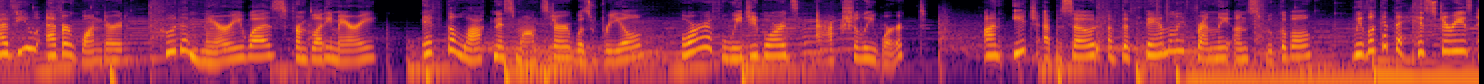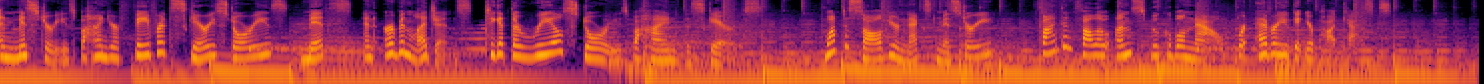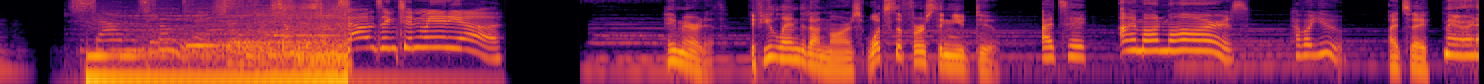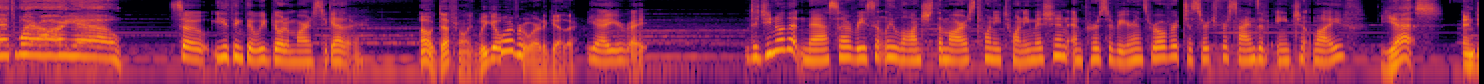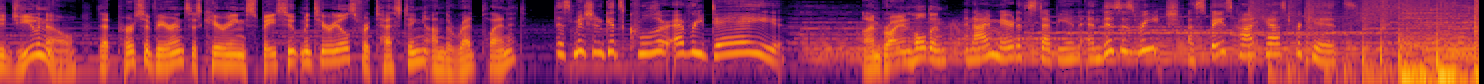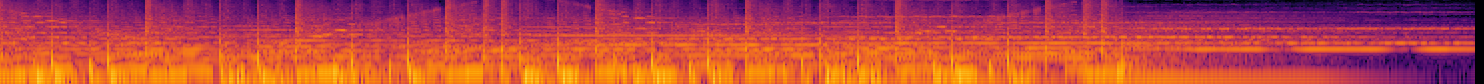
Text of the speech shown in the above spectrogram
Have you ever wondered who the Mary was from Bloody Mary? If the Loch Ness Monster was real, or if Ouija boards actually worked? On each episode of the family friendly Unspookable, we look at the histories and mysteries behind your favorite scary stories, myths, and urban legends to get the real stories behind the scares. Want to solve your next mystery? Find and follow Unspookable now wherever you get your podcasts. Soundsington Media. Hey Meredith, if you landed on Mars, what's the first thing you'd do? I'd say, I'm on Mars. How about you? I'd say, Meredith, where are you? So you think that we'd go to Mars together? Oh, definitely. We go everywhere together. Yeah, you're right. Did you know that NASA recently launched the Mars 2020 mission and Perseverance rover to search for signs of ancient life? Yes. And did you know that Perseverance is carrying spacesuit materials for testing on the red planet? This mission gets cooler every day. I'm Brian Holden. And I'm Meredith Stepien, and this is Reach, a space podcast for kids.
